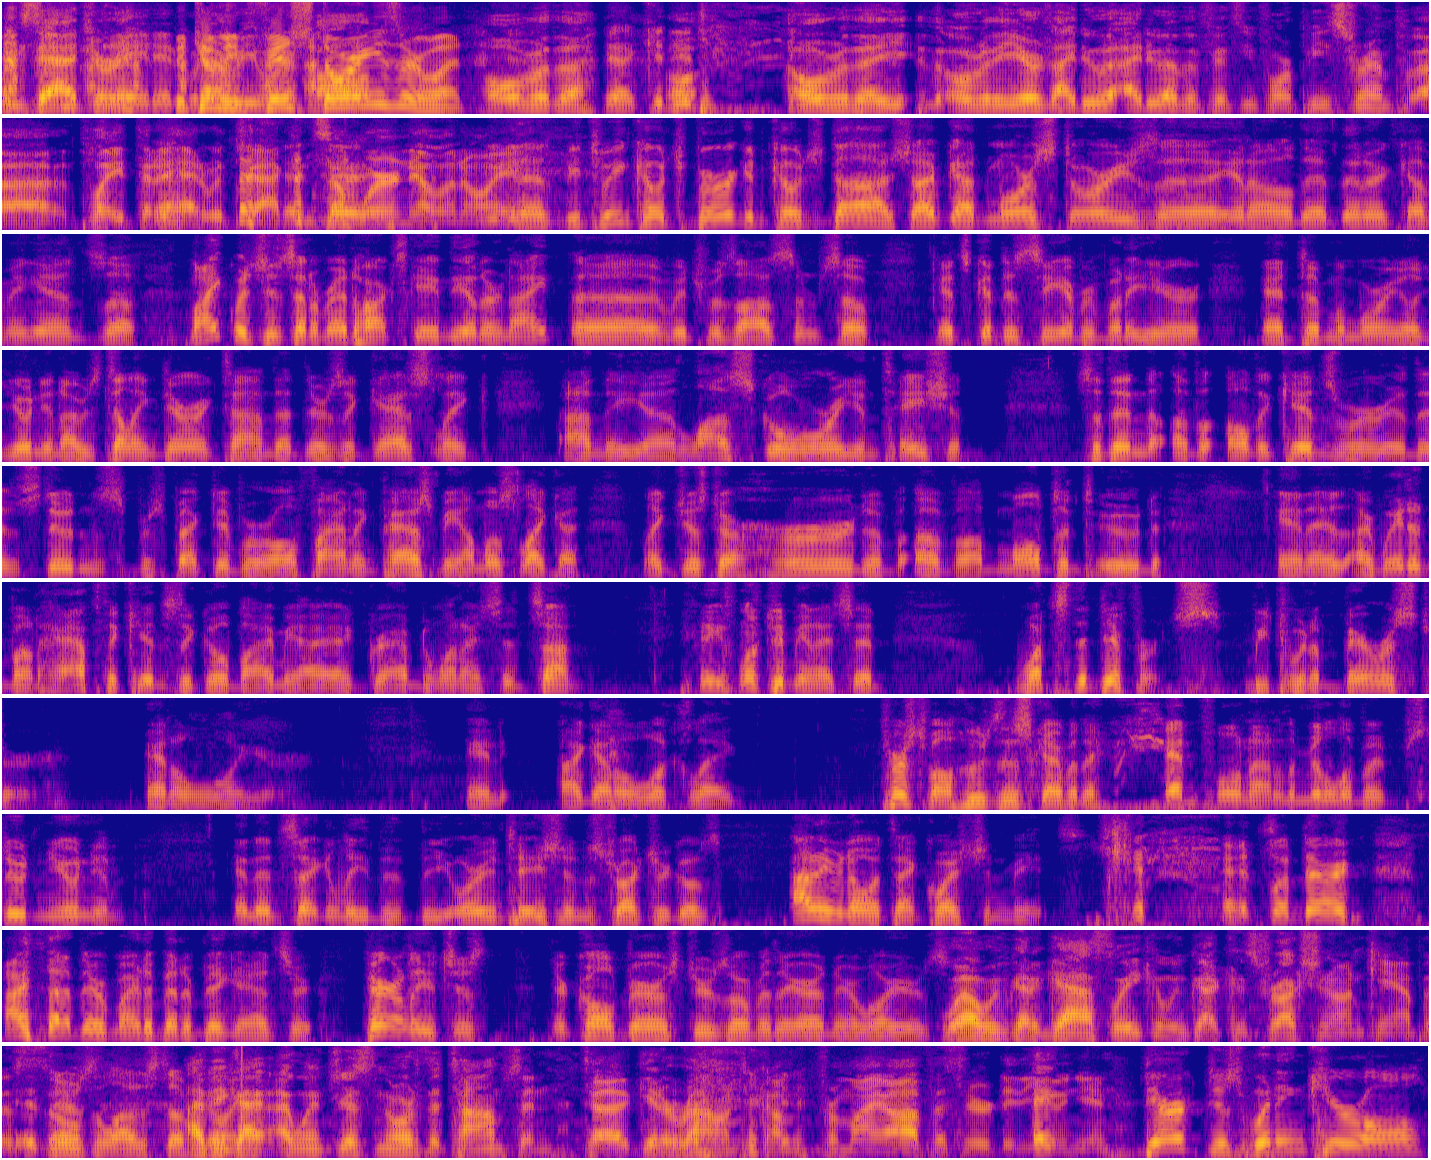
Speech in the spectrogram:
exaggerated, becoming whatever you wanna fish call 'em, stories or what? over the Yeah, can you- o- over the over the years. I do I do have a 54 piece shrimp uh, plate that I had with Jack and somewhere in Illinois. Yes, between Coach Berg and Coach Dosh, I've got more stories, uh, you know, that, that are coming in. So Mike was just at a Red Hawks game the other night, uh, which was awesome. So it's good to see everybody here at uh, Memorial Union. I was telling Derek Tom that there's a gas leak on the uh, law school orientation. So then the, all the- kids were the students' perspective were all filing past me, almost like a like just a herd of, of a multitude. And as I waited about half the kids to go by me. I, I grabbed one. I said, "Son," he looked at me and I said, "What's the difference between a barrister and a lawyer?" And I got a look like, first of all, who's this guy with a headphone on in the middle of a student union? And then secondly, the, the orientation instructor goes, I don't even know what that question means. and so, Derek, I thought there might have been a big answer. Apparently, it's just They're called barristers over there and they're lawyers. Well, we've got a gas leak and we've got construction on campus. So There's a lot of stuff I think going I. I went just north of Thompson to get around to come from my office here to the Hey, union. Derek, does winning cure all?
